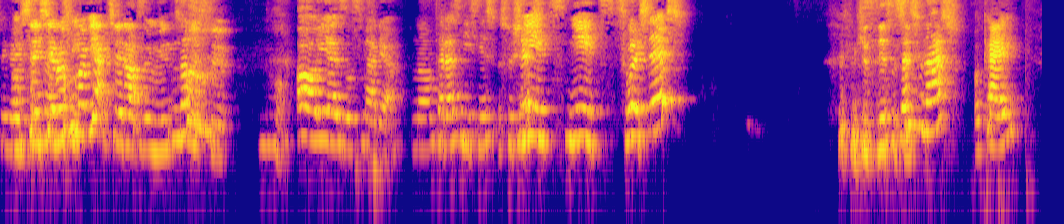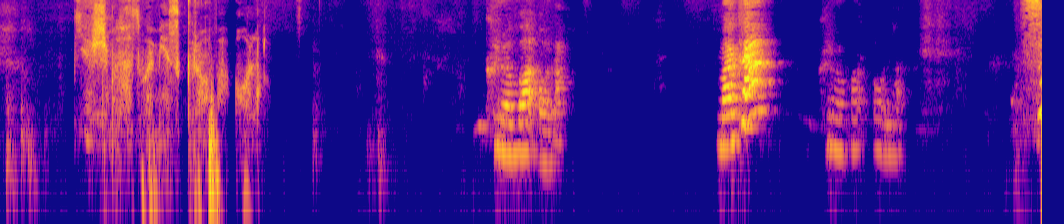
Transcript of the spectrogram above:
Czekaj, No, w sensie czekaj. rozmawiacie razem, więc No. słyszy. No. O Jezus Maria. No. Teraz nic nie s- słyszysz? Nic, nic. Słyszysz? Nic nie słyszysz. Zaczynasz? Okej. Pierwszym hasłem jest krowa Ola. Krowa Ola. Maka? Krowa Ola. Co?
